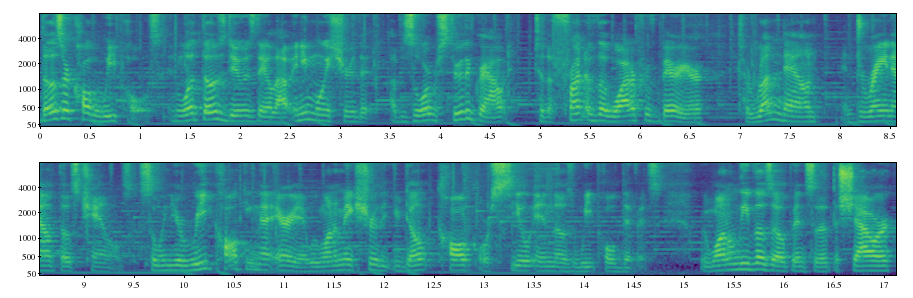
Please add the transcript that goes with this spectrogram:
Those are called weep holes. And what those do is they allow any moisture that absorbs through the grout to the front of the waterproof barrier to run down and drain out those channels. So when you're recalking that area, we wanna make sure that you don't caulk or seal in those weep hole divots. We wanna leave those open so that the shower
